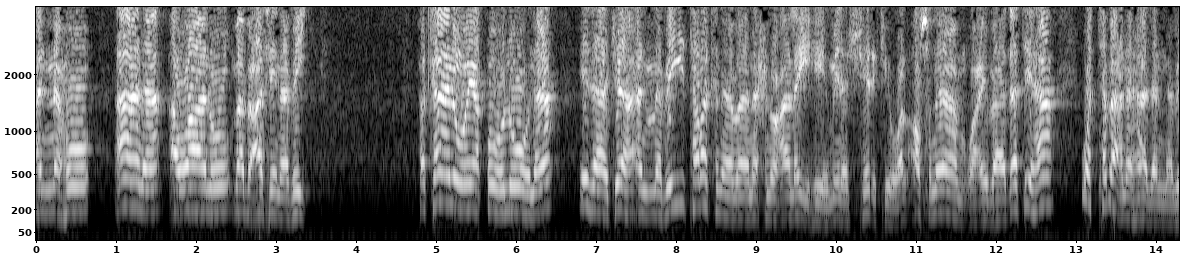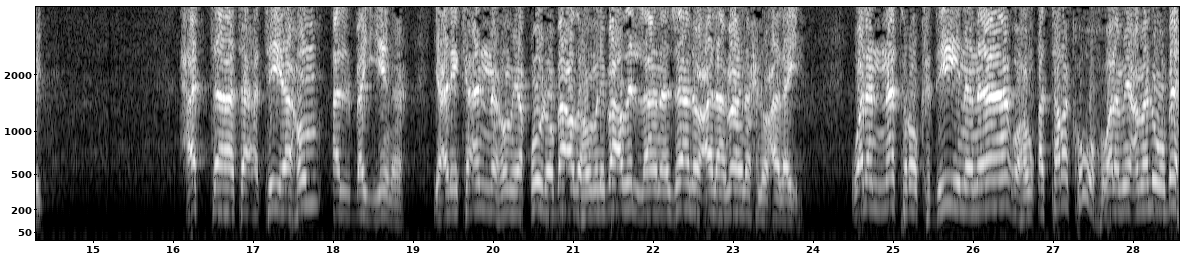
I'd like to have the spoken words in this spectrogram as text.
أنه آن أوان مبعث نبي. فكانوا يقولون إذا جاء النبي تركنا ما نحن عليه من الشرك والأصنام وعبادتها واتبعنا هذا النبي. حتى تأتيهم البينة. يعني كأنهم يقول بعضهم لبعض لا نزال على ما نحن عليه. ولن نترك ديننا وهم قد تركوه ولم يعملوا به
